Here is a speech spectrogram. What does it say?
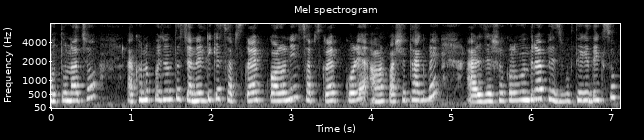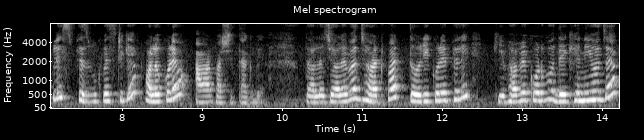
নতুন আছো এখনও পর্যন্ত চ্যানেলটিকে সাবস্ক্রাইব করনি, সাবস্ক্রাইব করে আমার পাশে থাকবে। আর যে সকল বন্ধুরা ফেসবুক থেকে দেখছ প্লিজ ফেসবুক পেজটিকে ফলো করেও আমার পাশে থাকবে। তাহলে চলে এবার ঝটপট তৈরি করে ফেলি, কীভাবে করব দেখে নিও যাক।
